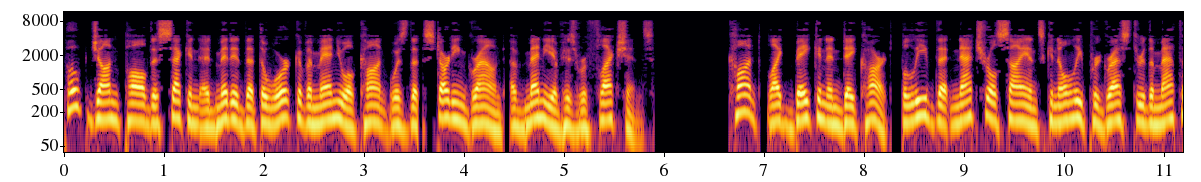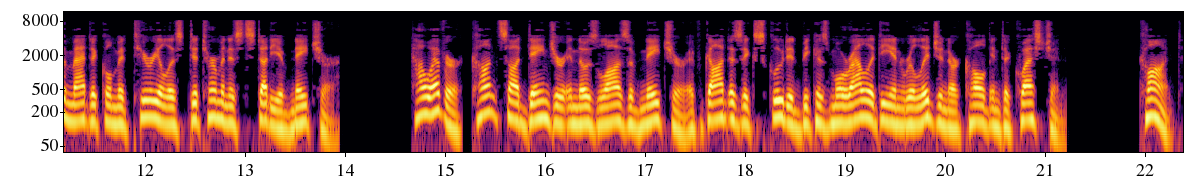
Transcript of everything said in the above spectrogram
Pope John Paul II admitted that the work of Immanuel Kant was the starting ground of many of his reflections. Kant, like Bacon and Descartes, believed that natural science can only progress through the mathematical materialist determinist study of nature. However, Kant saw danger in those laws of nature if God is excluded because morality and religion are called into question. Kant's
